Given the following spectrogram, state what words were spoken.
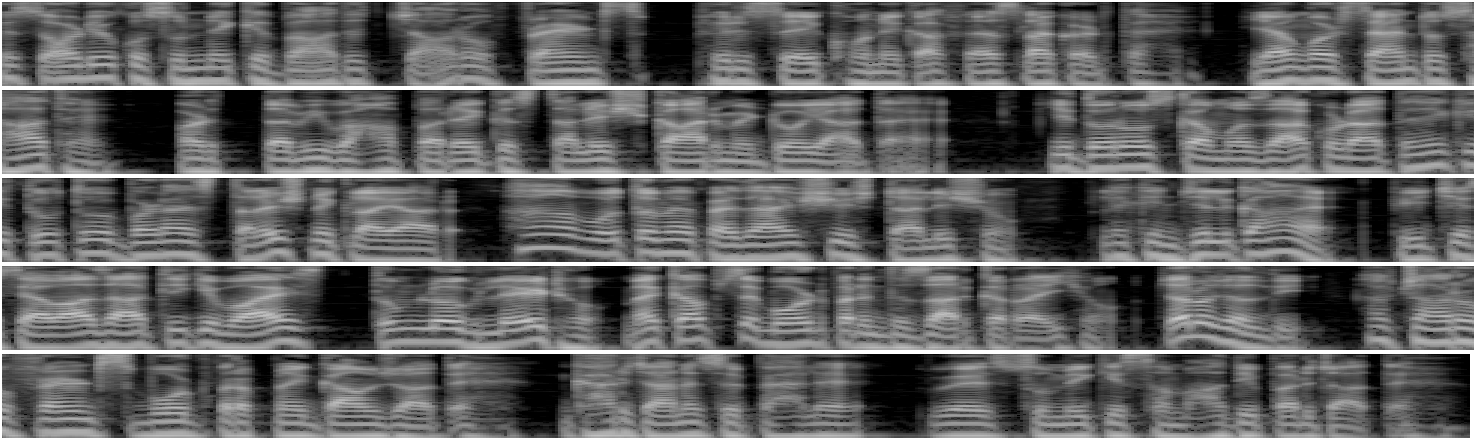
इस ऑडियो को सुनने के बाद चारों फ्रेंड्स फिर से एक होने का फैसला करते हैं। यंग और सैन तो साथ हैं और तभी वहाँ पर एक स्टाइलिश कार में डोई आता है। ये दोनों उसका मज़ाक उड़ाते हैं कि तू तो बड़ा स्टाइलिश निकला यार। हाँ वो तो मैं पैदाइशी स्टाइलिश हूँ, लेकिन जिल कहाँ है? पीछे से आवाज़ आती कि बॉयस तुम लोग लेट हो, मैं कब से बोर्ड पर इंतज़ार कर रही हूँ? चलो जल्दी। अब चारों फ्रेंड्स बोर्ड पर अपने गाँव जाते हैं। घर जाने से पहले वे सुमी की समाधि पर जाते हैं।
